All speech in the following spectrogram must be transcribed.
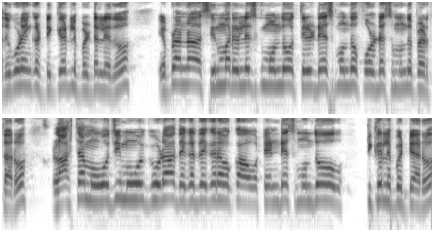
అది కూడా ఇంకా టికెట్లు పెట్టలేదు. ఎప్పుడన్నా సినిమా రిలీజ్కి ముందు త్రీ డేస్ ముందు ఫోర్ డేస్ ముందు పెడతారు. లాస్ట్ టైం ఓజీ మూవీకి కూడా దగ్గర దగ్గర ఒక టెన్ డేస్ ముందు టికెట్లు పెట్టారు.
